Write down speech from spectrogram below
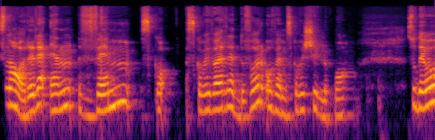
Snarere enn hvem skal, skal vi være redde for, og hvem skal vi skylde på. Så det å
